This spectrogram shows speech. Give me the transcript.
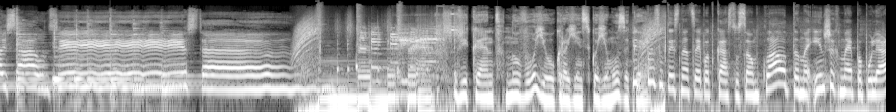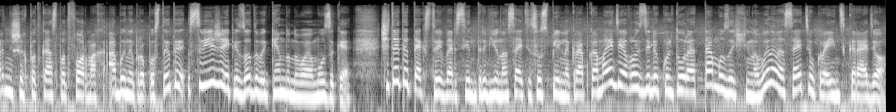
Ой, Sound System. Вікенд нової української музики. Підписуйтесь на цей подкаст у SoundCloud та на інших найпопулярніших подкаст-платформах, аби не пропустити свіжі епізоди вікенду нової музики. Читайте текстові версії інтерв'ю на сайті Суспільне.Медіа в розділі Культура та музичні новини на сайті Українське Радіо.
